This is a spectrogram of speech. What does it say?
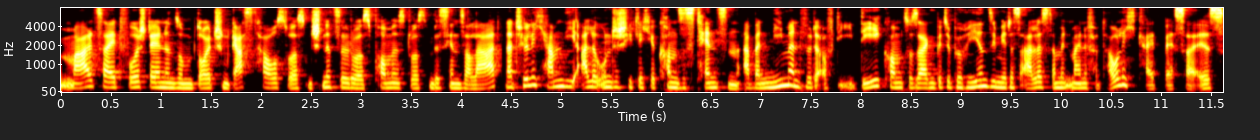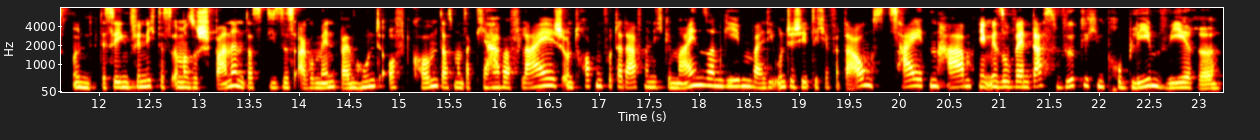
Mahlzeit vorstellen in so einem deutschen Gasthaus, du hast einen Schnitzel, du hast Pommes, du hast ein bisschen Salat. Natürlich haben die alle unterschiedliche Konsistenzen, aber niemand würde auf die Idee kommen zu sagen, bitte pürieren Sie mir das alles, damit meine Verdaulichkeit besser ist. Und deswegen finde ich das immer so spannend, dass dieses Argument beim Hund oft kommt, dass man sagt, ja, aber Fleisch und Trockenfutter darf man nicht gemeinsam geben weil die unterschiedliche Verdauungszeiten haben. Ich denke mir so, wenn das wirklich ein Problem wäre,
